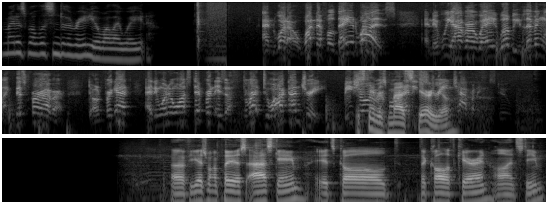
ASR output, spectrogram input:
might as well listen to the radio while I wait. And what a wonderful day it was! And if we have our way, we'll be living like this forever. Don't forget, anyone who wants different is a threat to our country. Be This sure game to is report mad any scary, yo. strange Uh, if you guys want to play this ass game, it's called The Call of Karen on Steam.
